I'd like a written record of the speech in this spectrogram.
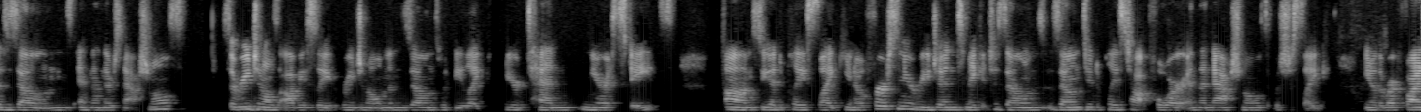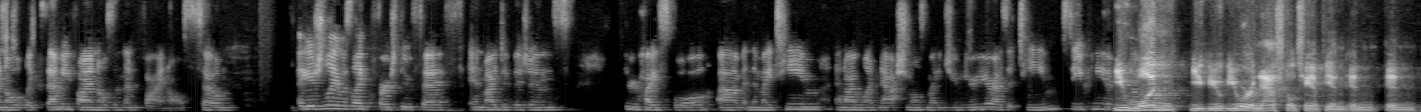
a zones, and then there's nationals. So regionals, obviously regional, and then zones would be like your 10 nearest states. Um, so you had to place like, you know, first in your region to make it to zones. Zones, you had to place top four, and then nationals, it was just like, you know, there were final, like semifinals and then finals. So I usually was like first through fifth in my divisions through high school, um, and then my team and I won nationals my junior year as a team. So you can either You won. You you you were a national champion in in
